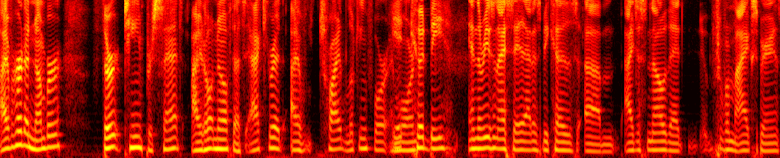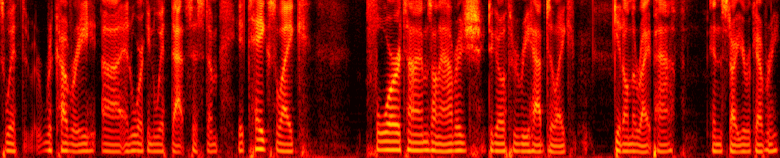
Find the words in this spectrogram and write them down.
I've heard a number, 13%. I don't know if that's accurate. I've tried looking for a It more. could be. And the reason I say that is because um, I just know that from my experience with recovery uh, and working with that system, it takes like four times on average to go through rehab to like get on the right path and start your recovery.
